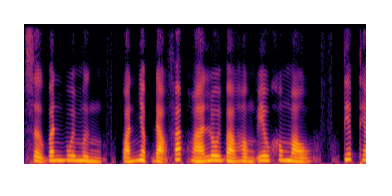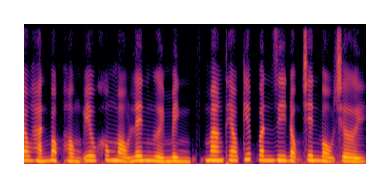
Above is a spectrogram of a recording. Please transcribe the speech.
Sở vân vui mừng, quán nhập đạo pháp hóa lôi vào hồng yêu không màu. Tiếp theo hắn bọc hồng yêu không màu lên người mình, mang theo kiếp vân di động trên bầu trời.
